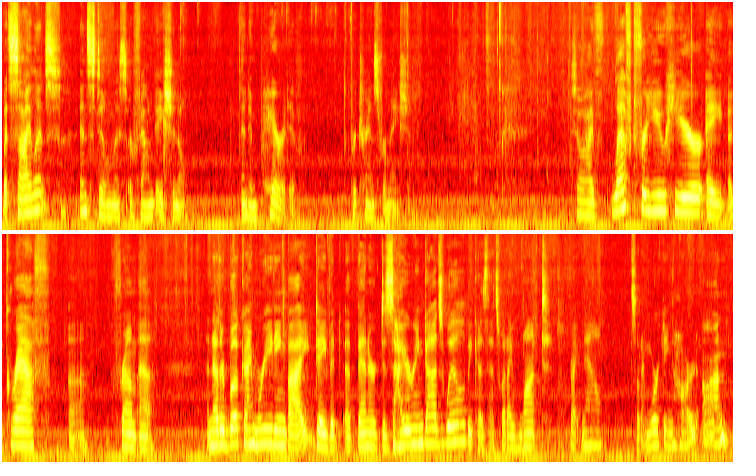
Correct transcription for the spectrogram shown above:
but silence and stillness are foundational and imperative for transformation. So I've left for you here a, a graph uh, from a, another book I'm reading by David uh, Benner, Desiring God's Will, because that's what I want right now. That's what I'm working hard on.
